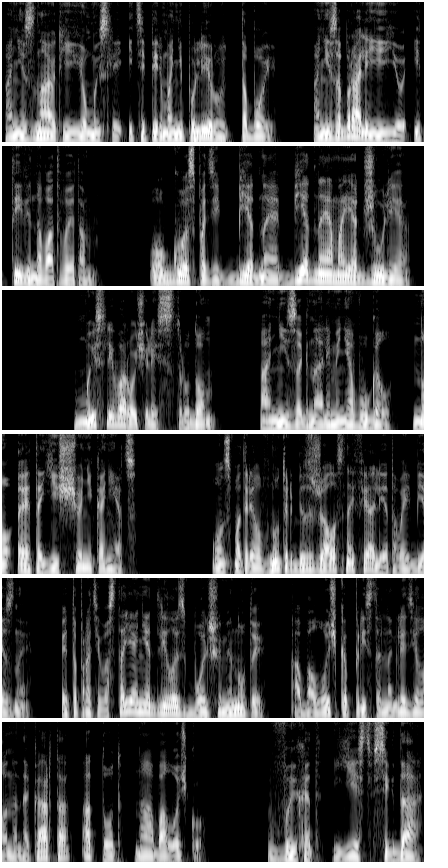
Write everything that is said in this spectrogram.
«Они знают ее мысли и теперь манипулируют тобой. Они забрали ее, и ты виноват в этом. О, Господи, бедная, бедная моя Джулия!» Мысли ворочались с трудом. Они загнали меня в угол, но это еще не конец. Он смотрел внутрь безжалостной фиолетовой бездны. Это противостояние длилось больше минуты. Оболочка пристально глядела на Декарта, а тот — на оболочку. Выход есть всегда.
